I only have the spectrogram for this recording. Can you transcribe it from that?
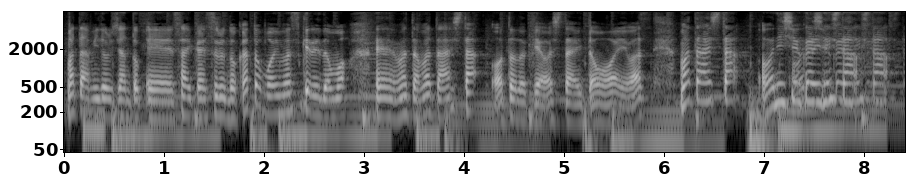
またみどりちゃんと、え再会するのかと思いますけれども、えまたまた明日お届けをしたいと思います。また明日大西ゆかりでした。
